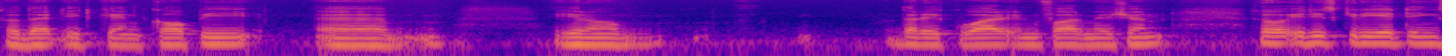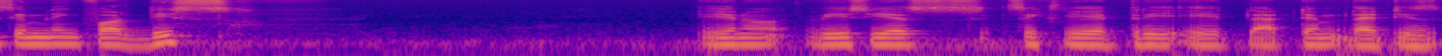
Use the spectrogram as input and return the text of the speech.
so that it can copy um, you know the required information. So it is creating symlink for this you know VCS 6838 platform that is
